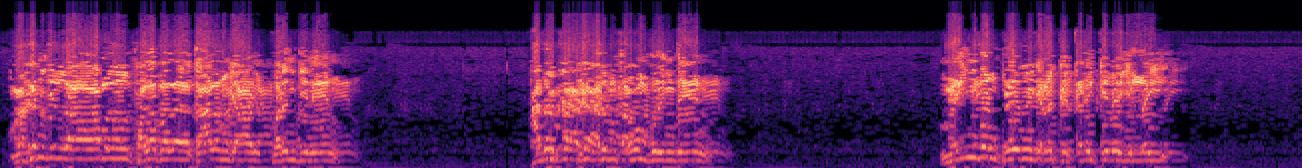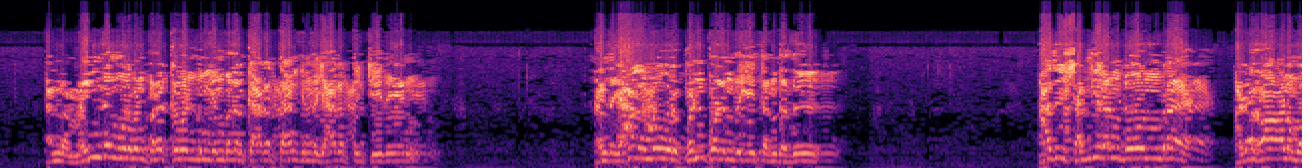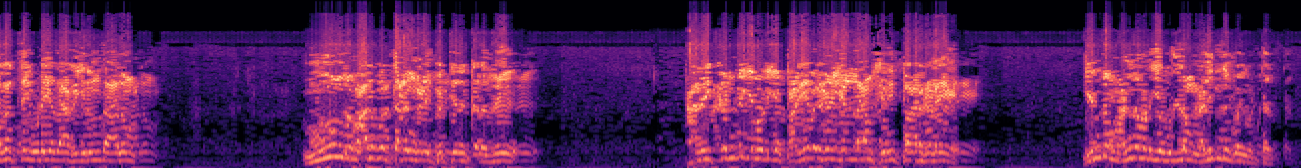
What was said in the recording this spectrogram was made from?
மகன் இல்லாமல் பல பல காலம் யான் வருந்தினேன். அதற்காக அரும் தவம் புரிந்தேன். மைந்தன் பேரு எனக்கு கிடைக்கவே இல்லை. அந்த மைந்தன் ஒருவன் பிறக்க வேண்டும் என்பதற்காகத்தான் இந்த யாகத்தை செய்தேன். அந்த யாகமோ ஒரு பெண் குழந்தையை தந்தது. அது சந்திரன் போன்ற அழகான முகத்தை உடையதாக இருந்தாலும் மூன்று மார்புத்தடங்களை பெற்றிருக்கிறது. அதைக் கண்டு என்னுடைய பகைவர்கள் எல்லாம் சிரிப்பார்களே. என்று மன்னனுடைய உள்ளம் நலிந்து போய்விட்டது.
